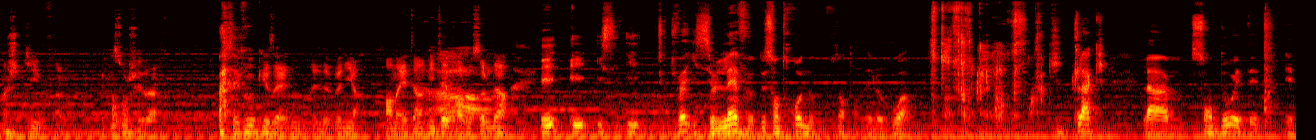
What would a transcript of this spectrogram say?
Moi, je dis. Enfin, la question, je fais voilà. C'est vous qui avez demandé de venir. On a été invité par vos soldats. Et, et il, il- tu, tu vois, il se lève de son trône. Vous entendez le bois qui claque. La, son dos était, est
